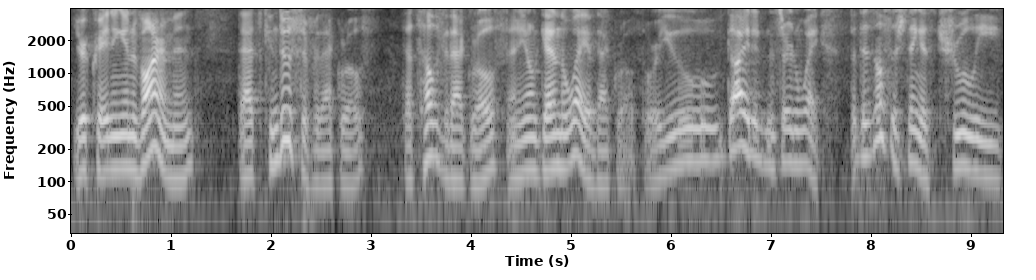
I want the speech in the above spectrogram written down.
You're creating an environment that's conducive for that growth, that's healthy for that growth, and you don't get in the way of that growth, or you guide it in a certain way. But there's no such thing as truly,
